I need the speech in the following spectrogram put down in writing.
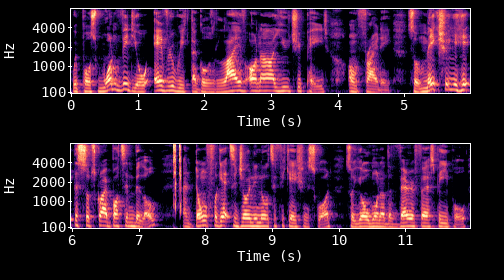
We post one video every week that goes live on our YouTube page on Friday. So make sure you hit the subscribe button below and don't forget to join the notification squad so you're one of the very first people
